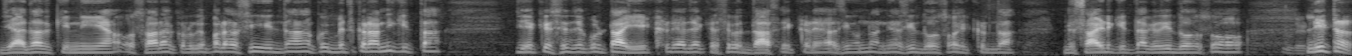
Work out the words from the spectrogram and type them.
ਜਾਇਦਾਦ ਕਿੰਨੀ ਆ ਉਹ ਸਾਰਾ ਕਰੋਗੇ। ਪਰ ਅਸੀਂ ਇਦਾਂ ਦਾ ਕੋਈ ਵਿਤਕਰਾ ਨਹੀਂ ਕੀਤਾ। ਜੇ ਕਿਸੇ ਦੇ ਕੋਲ 2.5 ਏਕੜ ਆ ਜਾਂ ਕਿਸੇ ਕੋਲ 10 ਏਕੜ ਆ ਅਸੀਂ ਉਹਨਾਂ ਨੇ ਅਸੀਂ 200 ਏਕੜ ਦਾ ਡਿਸਾਈਡ ਕੀਤਾ ਕਿ ਅਸੀਂ 200 ਲੀਟਰ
